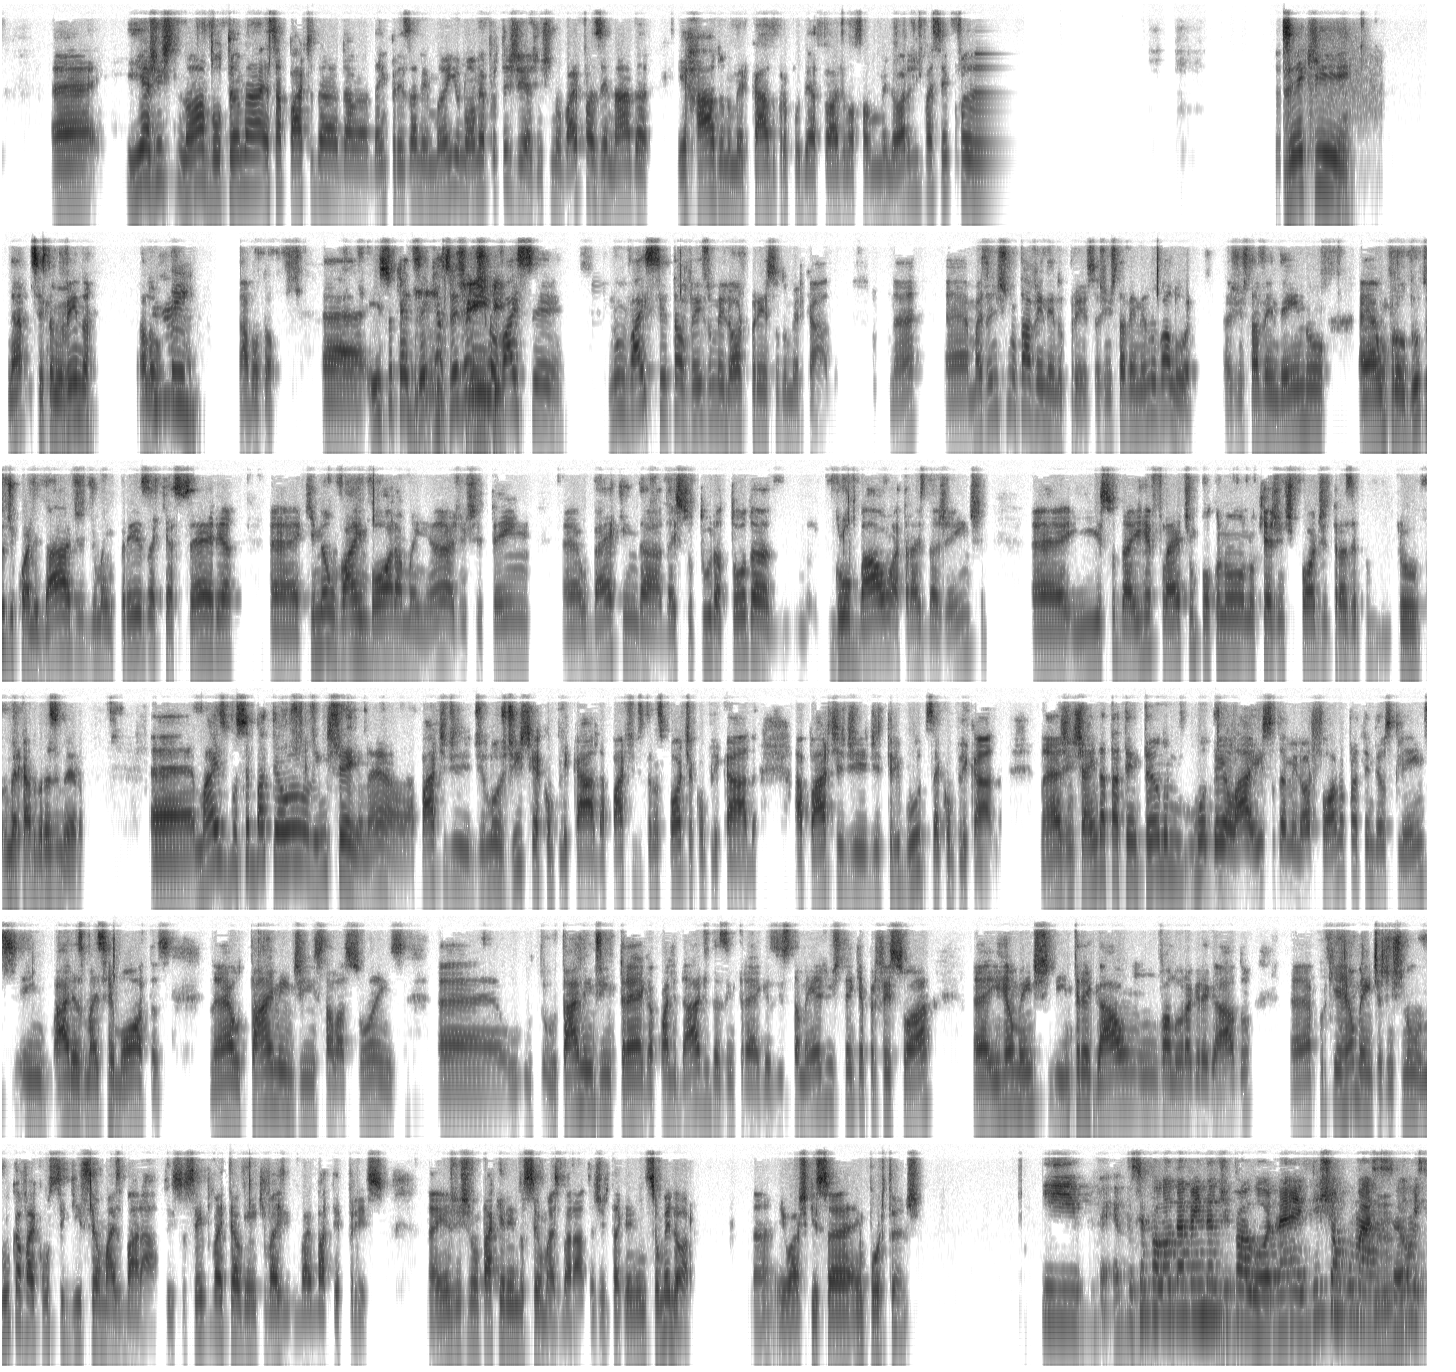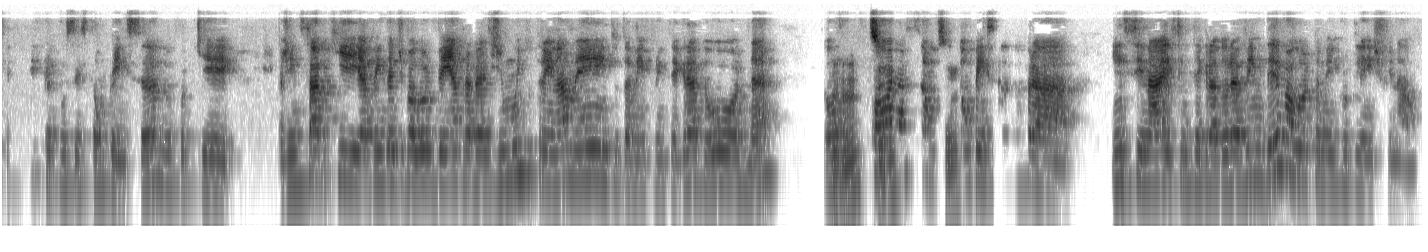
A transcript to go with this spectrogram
É, e a gente, nós, voltando a essa parte da, da, da, empresa alemã e o nome é proteger. A gente não vai fazer nada errado no mercado para poder atuar de uma forma melhor, a gente vai sempre fazer que. Né? Vocês estão me ouvindo? Alô? Sim. Tá, voltou. É, isso quer dizer que às vezes Sim. a gente não vai ser, não vai ser talvez o melhor preço do mercado, né? É, mas a gente não está vendendo preço, a gente está vendendo valor. A gente está vendendo é, um produto de qualidade de uma empresa que é séria, é, que não vai embora amanhã. A gente tem é, o backing da, da, estrutura toda global atrás da gente. É, e isso daí reflete um pouco no, no que a gente pode trazer para o mercado brasileiro. É, mas você bateu em cheio, né? A parte de, de, logística é complicada, a parte de transporte é complicada, a parte de, de tributos é complicada. Né? A gente ainda está tentando modelar isso da melhor forma para atender os clientes em áreas mais remotas. Né? O timing de instalações, é, o, o, timing de entrega, a qualidade das entregas, isso também a gente tem que aperfeiçoar é, e realmente entregar um, um valor agregado é, porque realmente a gente não, nunca vai conseguir ser o mais barato. Isso sempre vai ter alguém que vai, vai bater preço. Né? E a gente não está querendo ser o mais barato, a gente está querendo ser o melhor. Né? Eu acho que isso é, é importante. E é, você falou da venda de valor, né? Existe alguma uhum. ação uhum. específica que vocês estão pensando? Porque a gente sabe que a venda de valor vem através de muito treinamento também para o integrador, né? Então, uhum, qual sim, é a ação que vocês estão pensando para ensinar esse integrador a vender valor também para o cliente final?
